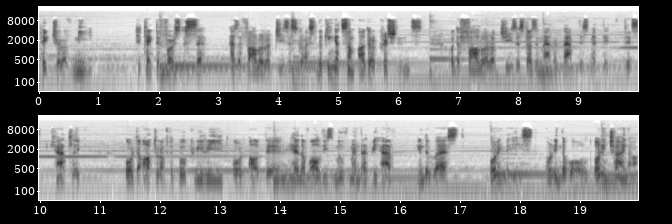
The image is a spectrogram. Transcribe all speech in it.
picture of me to take the first step as a follower of Jesus Christ. Looking at some other Christians or the follower of Jesus, doesn't matter, Baptist, Methodist, Catholic, or the author of the book we read, or, the head of all these movements that we have in the West, or in the East, or in the world, or in China.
